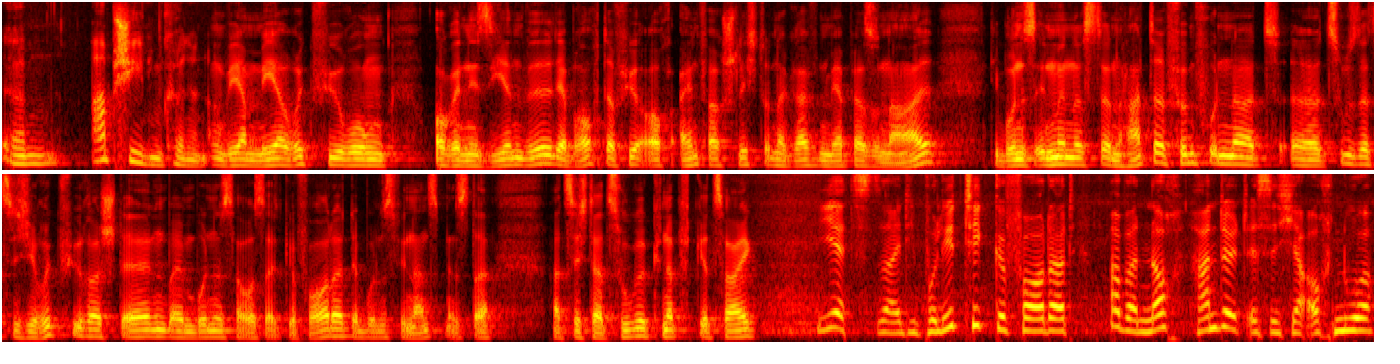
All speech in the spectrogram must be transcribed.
ähm, abschieben können. Wer mehr Rückführungen organisieren will, der braucht dafür auch einfach schlicht und ergreifend mehr Personal. Die Bundesinnenministerin hatte 500 äh, zusätzliche Rückführerstellen beim Bundeshaushalt gefordert. Der Bundesfinanzminister hat sich dazu geknöpft gezeigt. Jetzt sei die Politik gefordert, aber noch handelt es sich ja auch nur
